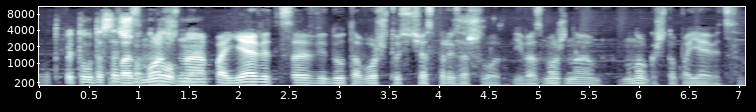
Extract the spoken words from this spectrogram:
Вот, это достаточно Возможно, удобно. появится ввиду того, что сейчас произошло. И, возможно, много что появится.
